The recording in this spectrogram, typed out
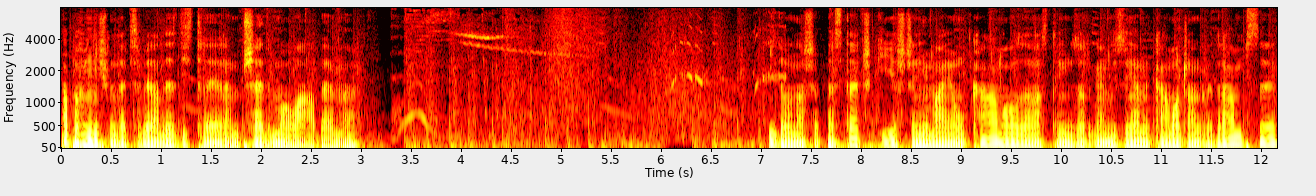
A powinniśmy dać sobie radę z destroyerem przed Moabem. Idą nasze pesteczki, jeszcze nie mają camo, zaraz tu im zorganizujemy camo jungle drumpsy.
